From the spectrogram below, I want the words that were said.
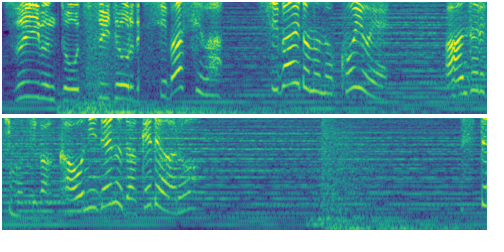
随分と落ち着いておるで。しばしは芝居殿の子ゆえ案ずる気持ちが顔に出ぬだけであろう。して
